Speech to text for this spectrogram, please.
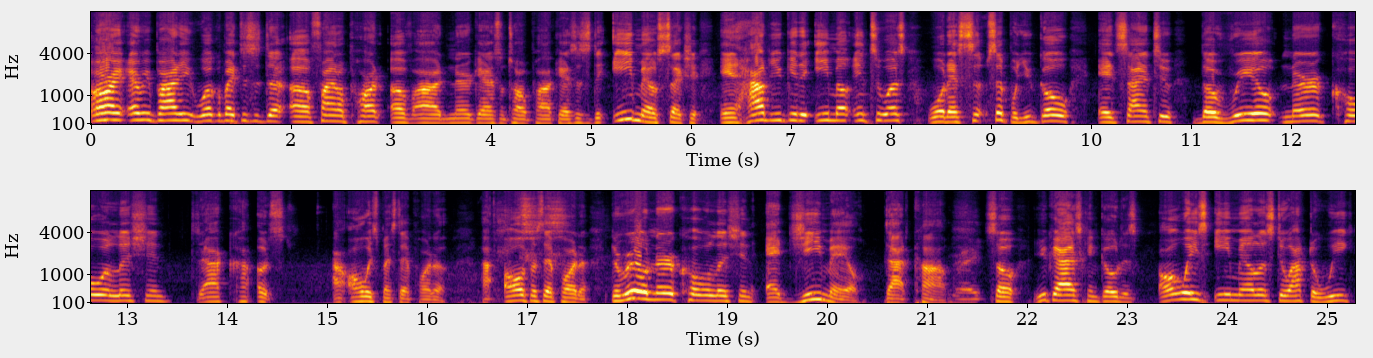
all right everybody welcome back. This is the uh, final part of our nerdgasm talk podcast. This is the email section. And how do you get an email into us? Well that's sim- simple. You go and sign into the real nerd coalition.com oh, i always mess that part up. I always mess that part up. The real nerd coalition at gmail.com Right. so you guys can go to always email us throughout the week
